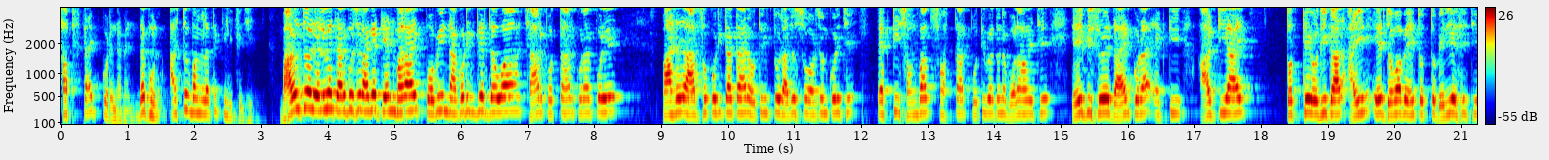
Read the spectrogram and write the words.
সাবস্ক্রাইব করে নেবেন। দেখুন আজতক বাংলাতে কী লিখেছে? ভারতীয় রেলওয়ে চার বছর আগে ট্রেন ভাড়ায় প্রবীণ নাগরিকদের দেওয়া ছাড় প্রত্যাহার করার পরে পাঁচ হাজার আটশো কোটি টাকার অতিরিক্ত রাজস্ব অর্জন করেছে। একটি সংবাদ সংস্থার প্রতিবেদনে বলা হয়েছে, এই বিষয়ে দায়ের করা একটি আরটিআই তথ্যের অধিকার আইন এর জবাবে এই তথ্য বেরিয়ে এসেছে।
